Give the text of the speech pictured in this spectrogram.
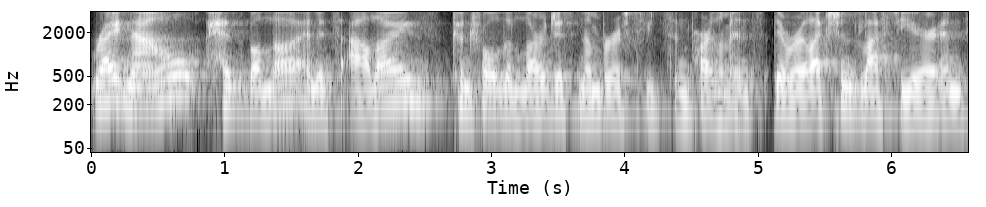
Right now, Hezbollah and its allies control the largest number of seats in parliament. There were elections last year, and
